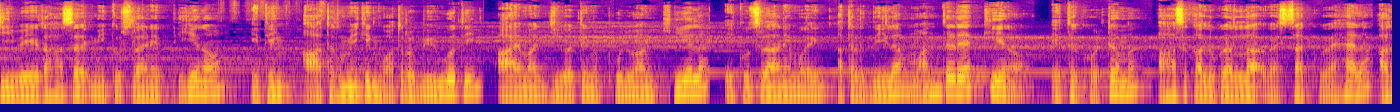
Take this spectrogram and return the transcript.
ජීවයේ රහස මේ කුසලානේ තියෙනවා. ඉතින් ආතර මේකෙන් වතුර බිව්වොතින් ආයමත් ජීවත් වෙන්න පුළුවන් කියලා ඒ කුසලානේ මුලින් අතට දීලා මන්ත්‍රයක් කියනවා. එතකොටම අහස කළු කරලා වැස්සක් වැහැලා අර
